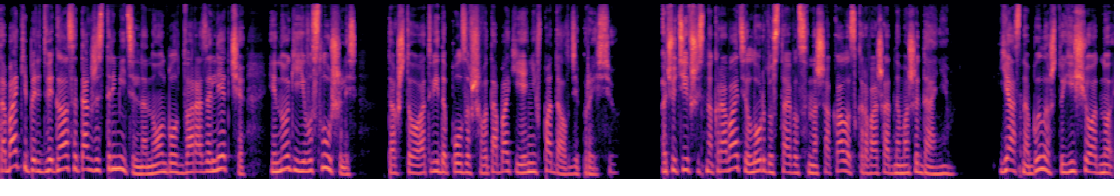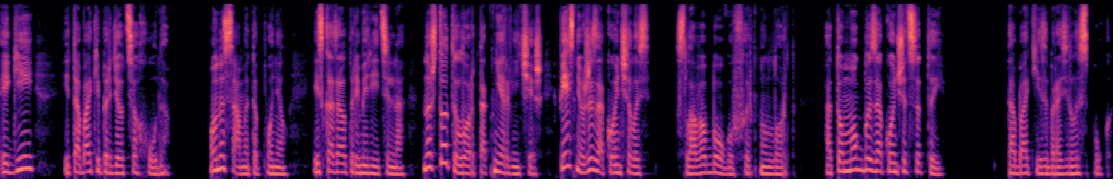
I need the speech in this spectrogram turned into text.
Табаки передвигался так же стремительно, но он был в два раза легче, и ноги его слушались, так что от вида ползавшего табаки я не впадал в депрессию. Очутившись на кровати, лорд уставился на шакала с кровожадным ожиданием. Ясно было, что еще одно эгей, и табаки придется худо. Он и сам это понял и сказал примирительно. «Ну что ты, лорд, так нервничаешь? Песня уже закончилась». «Слава богу», — фыркнул лорд. «А то мог бы закончиться ты». Табаки изобразил испуг.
